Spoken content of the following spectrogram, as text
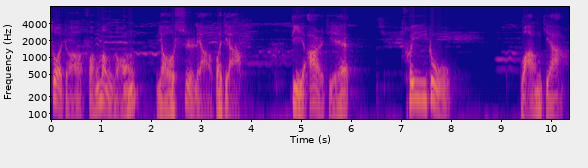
作者冯梦龙，由事了不讲。第二节，崔杼王家。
